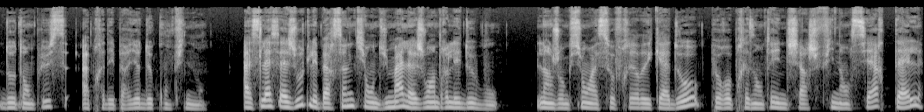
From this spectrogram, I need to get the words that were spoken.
d'autant plus après des périodes de confinement. À cela s'ajoutent les personnes qui ont du mal à joindre les deux bouts. L'injonction à s'offrir des cadeaux peut représenter une charge financière telle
